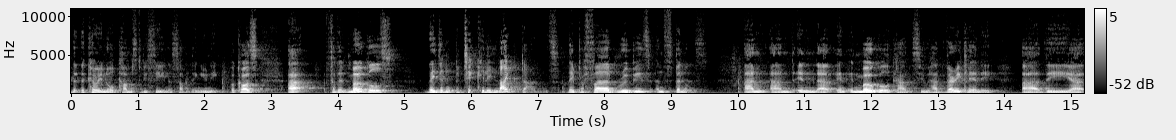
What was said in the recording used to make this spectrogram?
that the Kohinoor comes to be seen as something unique because uh, for the Moguls, they didn't particularly like diamonds. They preferred rubies and spinels. And, and in, uh, in, in Mughal accounts, you have very clearly uh, the, uh,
